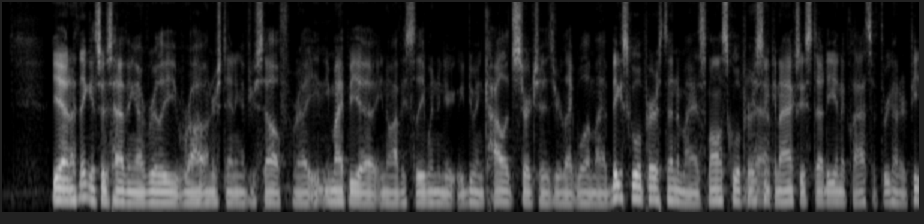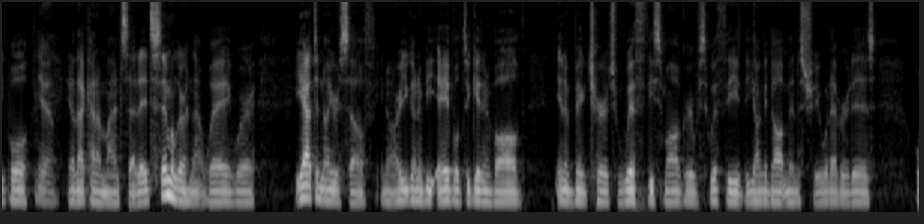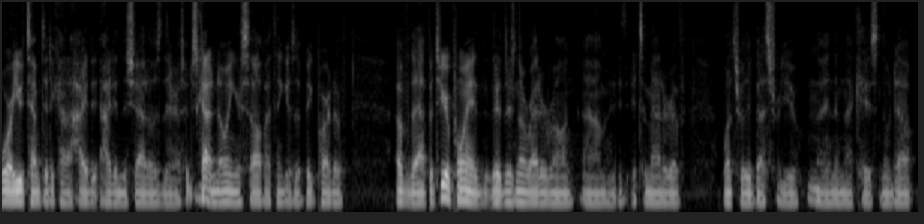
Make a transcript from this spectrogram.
Yeah, and I think it's just having a really raw understanding of yourself, right? You- You might be a, you know, obviously when you're, you're doing college searches, you're like, well, am I a big school person? Am I a small school person? Yeah. Can I actually study in a class of 300 people? Yeah. You know, that kind of mindset. It's similar in that way where you have to know yourself. You know, are you going to be able to get involved in a big church with these small groups, with the, the young adult ministry, whatever it is? Or are you tempted to kind of hide hide in the shadows there? So just kind of knowing yourself, I think, is a big part of of that. But to your point, there, there's no right or wrong. Um, it, it's a matter of what's really best for you, mm. and in that case, no doubt.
